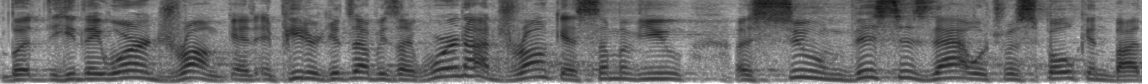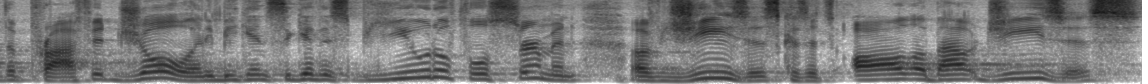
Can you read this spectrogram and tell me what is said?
but he, they weren't drunk. And, and, Peter gets up, he's like, We're not drunk, as some of you assume. This is that which was spoken by the prophet Joel. And he begins to give this beautiful sermon of Jesus, because it's all about Jesus.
